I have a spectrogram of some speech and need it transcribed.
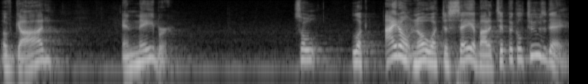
of God and neighbor. So, look, I don't know what to say about a typical Tuesday.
